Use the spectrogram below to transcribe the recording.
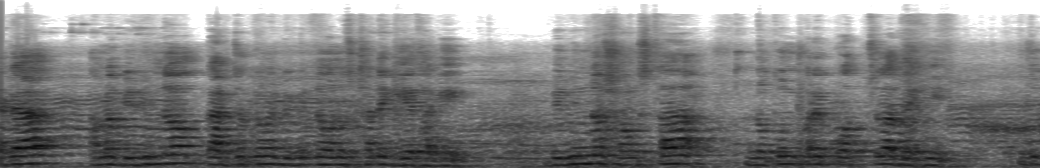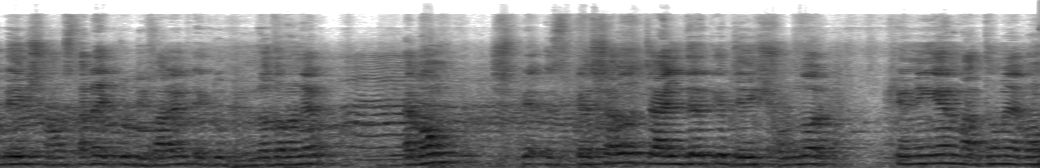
এটা আমরা বিভিন্ন কার্যক্রমে বিভিন্ন অনুষ্ঠানে গিয়ে থাকি, বিভিন্ন সংস্থা নতুন করে পথ চলা দেখি, কিন্তু এই সংস্থাটা একটু ডিফারেন্ট একটু ভিন্ন ধরনের এবং স্পেশাল চাইল্ডদেরকে যেই সুন্দর ট্রেনিংয়ের মাধ্যমে এবং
